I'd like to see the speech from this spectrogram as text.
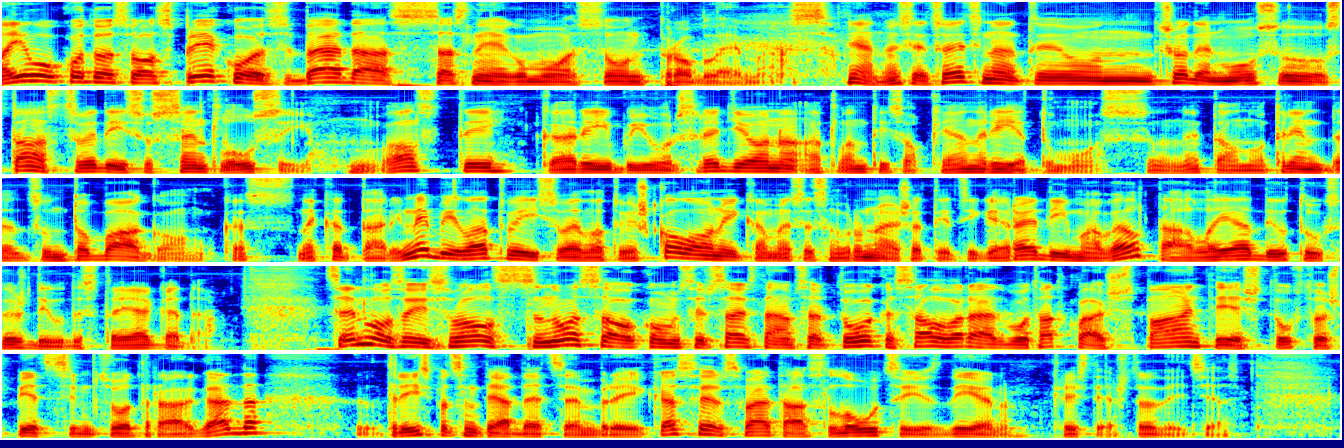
lai ielūkotos valsts priekos, bēdās, sasniegumos un problēmās. Jā, nu esiet sveicināti, un šodien mūsu stāsts vedīs uz St. Lūsiju, valsti Karību jūras reģionā, Atlantijas okeāna rietumos, netālu no Trinidades un Tobago, kas nekad tā arī nebija Latvijas vai Latviešu kolonija, kā mēs esam runājuši attiecīgajā raidījumā vēl tālajā 2020. gadā. Sentlūzijas valsts nosaukums ir saistāms ar to, ka salu varētu būt atklājuši spāņi tieši 1502. gada 13. decembrī, kas ir Svētās Lūcijas diena kristiešu tradīcijās.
